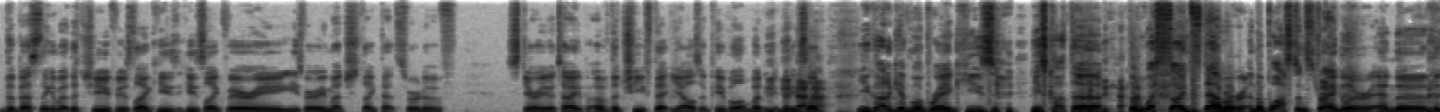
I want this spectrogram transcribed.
the best thing about the chief is like he's he's like very he's very much like that sort of stereotype of the chief that yells at people but but he's like you got to give him a break. He's he's caught the the west side stabber and the boston strangler and the the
